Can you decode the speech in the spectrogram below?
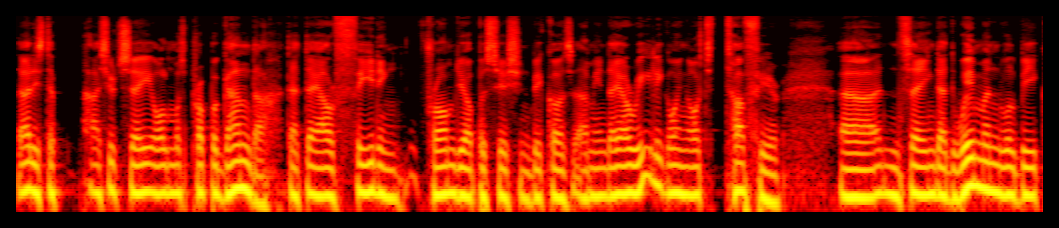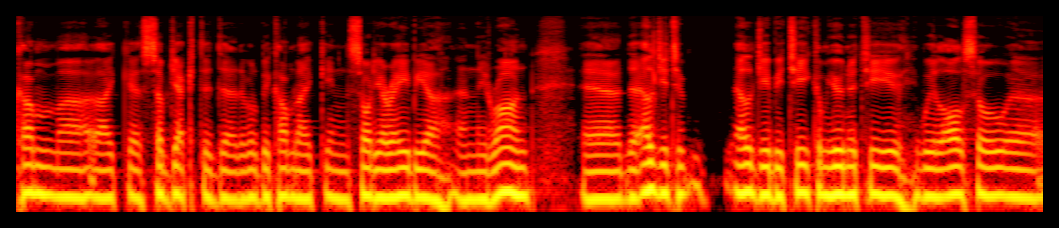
that is the I should say, almost propaganda that they are feeding from the opposition because, I mean, they are really going out tough here. Uh, and saying that women will become uh, like uh, subjected, uh, they will become like in Saudi Arabia and Iran. Uh, the LGBT, LGBT community will also uh,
